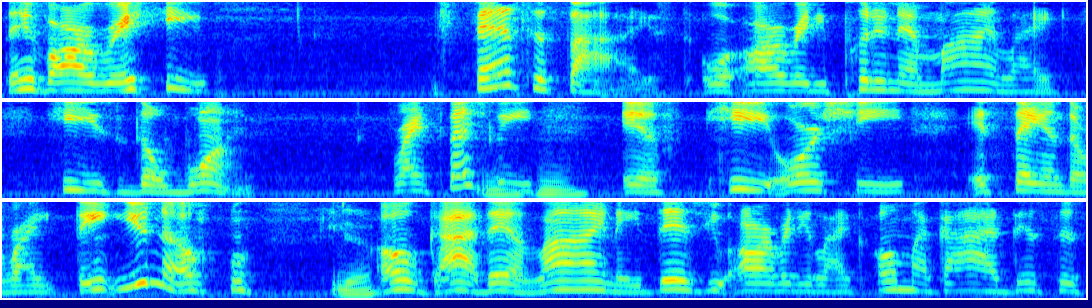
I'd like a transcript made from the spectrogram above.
they've already fantasized or already put in their mind like he's the one. Right? Especially Mhm. if he or she is saying the right thing. You know, Yeah. oh God, they align, they this, you already like, oh my God, this is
